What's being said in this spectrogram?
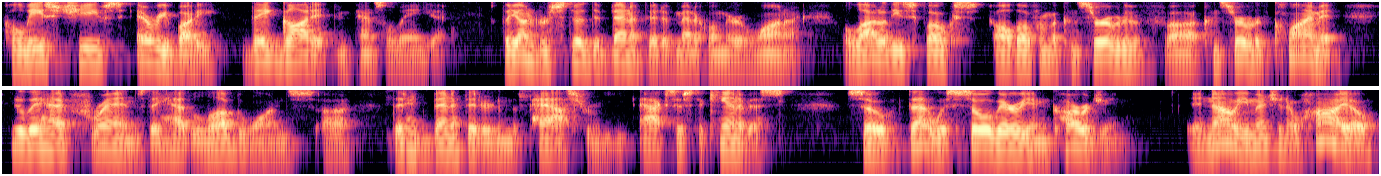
police chiefs, everybody, they got it in Pennsylvania. They understood the benefit of medical marijuana. A lot of these folks, although from a conservative uh, conservative climate, you know, they had friends, they had loved ones uh, that had benefited in the past from access to cannabis. So that was so very encouraging. And now you mentioned Ohio.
